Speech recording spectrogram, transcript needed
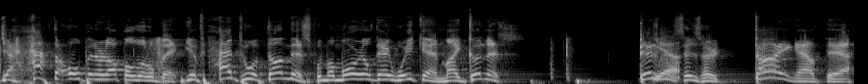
You have to open it up a little bit. You've had to have done this for Memorial Day weekend. My goodness. Businesses yeah. are dying out there.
